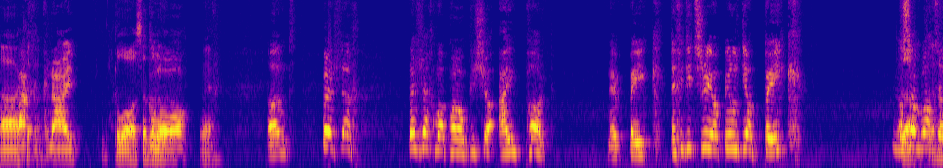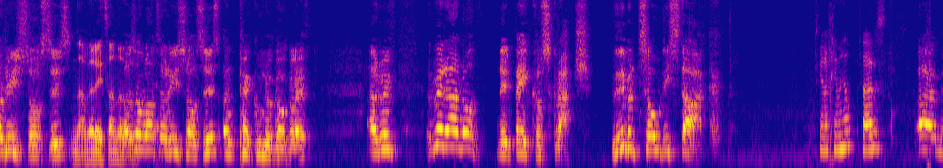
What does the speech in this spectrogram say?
Ah, bach o okay. cnau, Glos, ydyn nhw. glo. Ie. Ond, bellach, bellach mae pawb isio iPod. Neu beic. Dych chi wedi trio bildio beic? Os am lot o resources. Na, mae'n reit anodd. Os am lot o resources yn pegwn y gogledd. A rwyf, rwy'n anodd neud bake o scratch. Dwi ddim yn Tony Stark. Gynnoch chi'n help fars? Um,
